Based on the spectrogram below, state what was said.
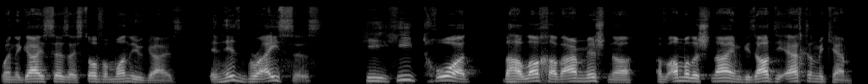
when the guy says, "I stole from one of you guys," in his brises, he he taught the halacha of our Mishnah of Amal Shnaim Gizalti Echel Mikem,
